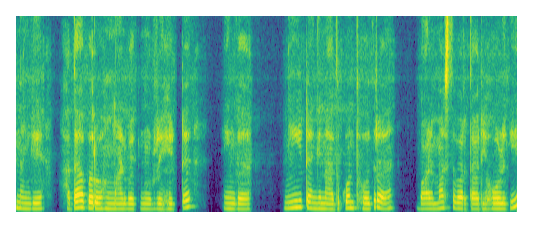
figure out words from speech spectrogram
ನನಗೆ ಹದ ಬರೋ ಹಂಗೆ ಮಾಡ್ಬೇಕು ನೋಡ್ರಿ ಹಿಟ್ಟು ಹಿಂಗೆ ನೀಟಾಗಿ ನಾದ್ಕೊಂತ ಹೋದ್ರೆ ಭಾಳ ಮಸ್ತ್ ಬರ್ತಾವೆ ರೀ ಹೋಳ್ಗೆ.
